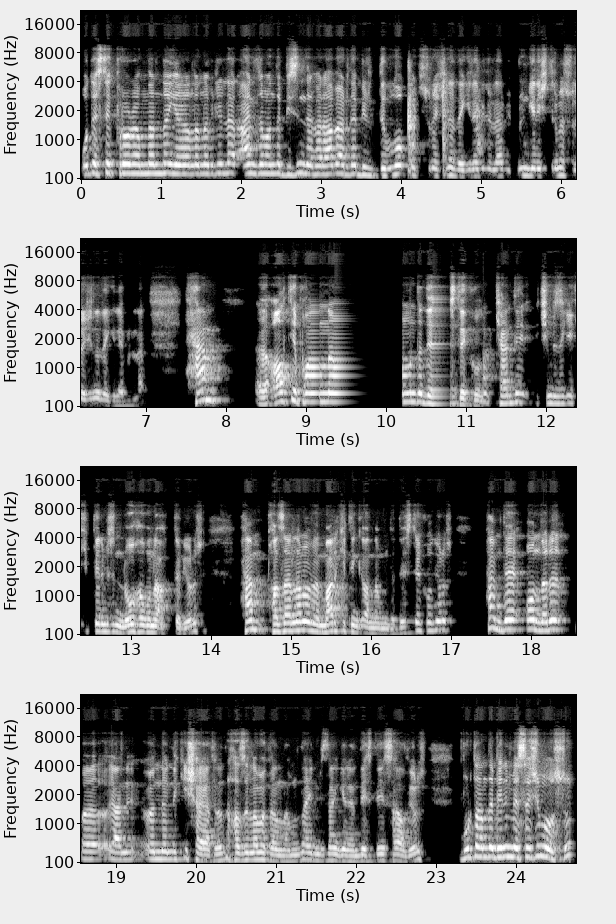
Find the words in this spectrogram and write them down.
O destek programlarından yararlanabilirler. Aynı zamanda bizimle beraber de bir development sürecine de girebilirler. Bir ürün geliştirme sürecine de girebilirler. Hem e, altyapı anlamında destek olur. Kendi içimizdeki ekiplerimizin know-how'unu aktarıyoruz. Hem pazarlama ve marketing anlamında destek oluyoruz. Hem de onları e, yani önlerindeki iş hayatına da hazırlamak anlamında elimizden gelen desteği sağlıyoruz. Buradan da benim mesajım olsun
